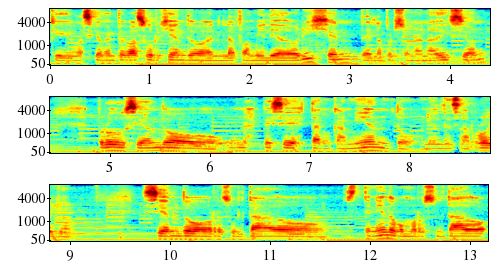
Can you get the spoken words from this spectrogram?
que básicamente va surgiendo en la familia de origen de la persona en adicción, produciendo una especie de estancamiento en el desarrollo, siendo resultado, teniendo como resultado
